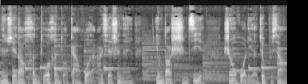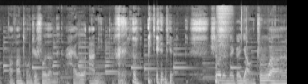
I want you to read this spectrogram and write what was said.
能学到很多很多干货的，而且是能用到实际生活里的，就不像老方同志说的那海鸥阿敏 天天说的那个养猪啊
